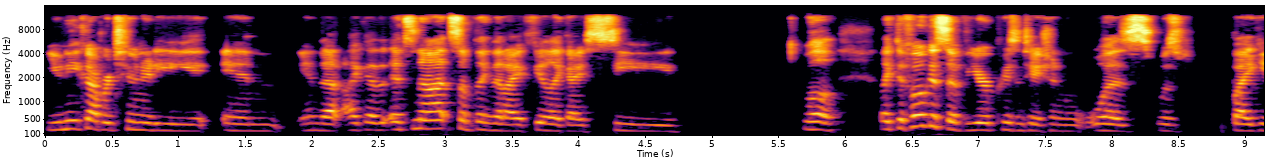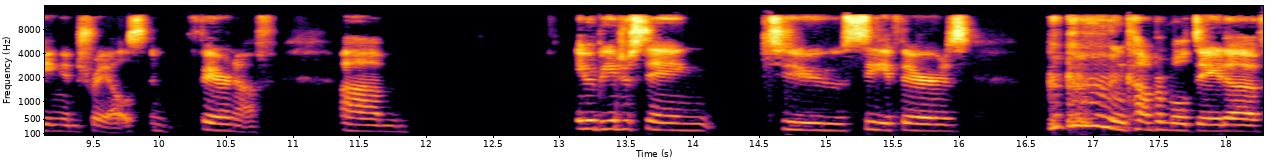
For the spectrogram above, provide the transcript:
unique opportunity in in that like it's not something that I feel like I see well like the focus of your presentation was was biking and trails and fair enough um, it would be interesting to see if there's comparable data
